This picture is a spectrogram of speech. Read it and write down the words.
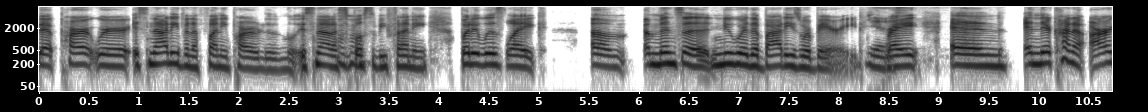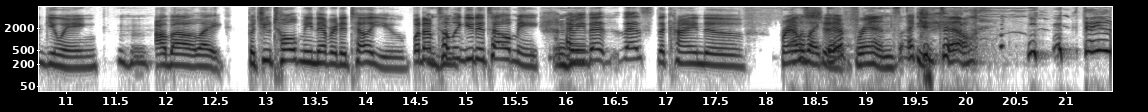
that part where it's not even a funny part of the movie. It's not mm-hmm. supposed to be funny, but it was like um Amenza knew where the bodies were buried, yes. right? And and they're kind of arguing mm-hmm. about like but you told me never to tell you, but I'm mm-hmm. telling you to tell me. I mean mm-hmm. that that's the kind of friendship. I was like, they're friends. I can tell. they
